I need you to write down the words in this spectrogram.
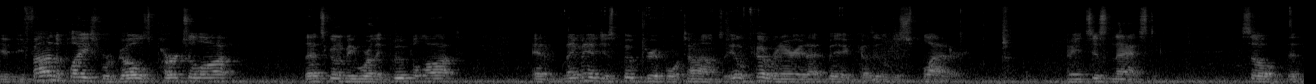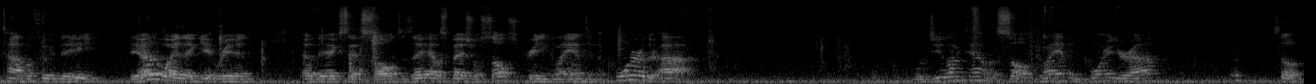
if you find a place where gulls perch a lot, that's gonna be where they poop a lot. And they may have just pooped three or four times, it'll cover an area that big, cause it'll just splatter. I mean, it's just nasty. So, the type of food they eat. The other way they get rid of the excess salt is they have special salt secreting glands in the corner of their eye. Would you like to have a salt gland in the corner of your eye? So,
